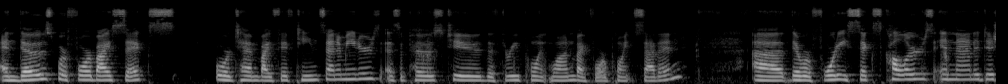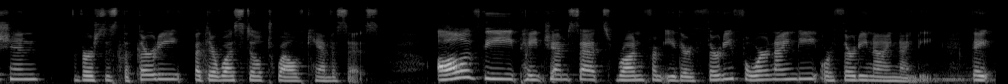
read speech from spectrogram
And those were 4 by 6 or 10 by 15 centimeters as opposed to the 3.1 by 4.7. Uh, there were 46 colors in that edition versus the 30, but there was still 12 canvases. All of the paint gem sets run from either $34.90 or $39.90. They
